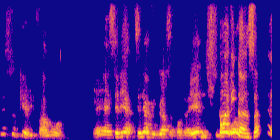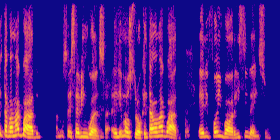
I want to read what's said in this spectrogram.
Isso que ele falou é, seria, seria vingança contra eles? Não é vingança. Ele estava magoado. Eu não sei se é vingança. Ele mostrou que ele estava magoado. Ele foi embora em silêncio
